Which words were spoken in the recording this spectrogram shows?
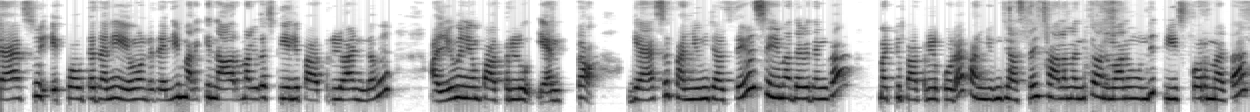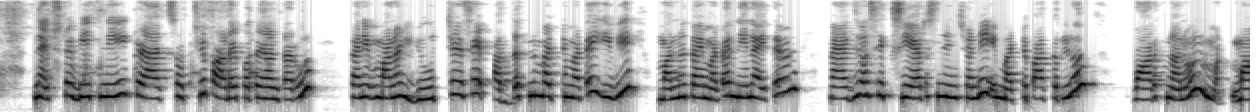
గ్యాస్ ఎక్కువ అవుతుందని ఏముండదండి మనకి నార్మల్గా స్టీల్ పాత్రలు అండ్ అల్యూమినియం పాత్రలు ఎంత గ్యాస్ కన్యూమ్ చేస్తాయో సేమ్ అదే విధంగా మట్టి పాత్రలు కూడా కన్జ్యూమ్ చేస్తాయి. చాలా మందికి అనుమానం ఉంది తీసుకోరమాట నెక్స్ట్ వీటిని క్రాక్స్ వచ్చి పాడైపోతాయి అంటారు. కానీ మనం యూజ్ చేసే పద్ధతిని బట్టి మాట ఇవి మన్నుతాయి అన్నమాట. నేనైతే మాక్సిమం సిక్స్ ఇయర్స్ నుంచి అండి ఈ మట్టి పాత్రలు వాడుతున్నాను. మా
